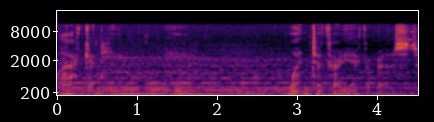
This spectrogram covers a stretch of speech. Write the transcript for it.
black," and he he went into cardiac arrest.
